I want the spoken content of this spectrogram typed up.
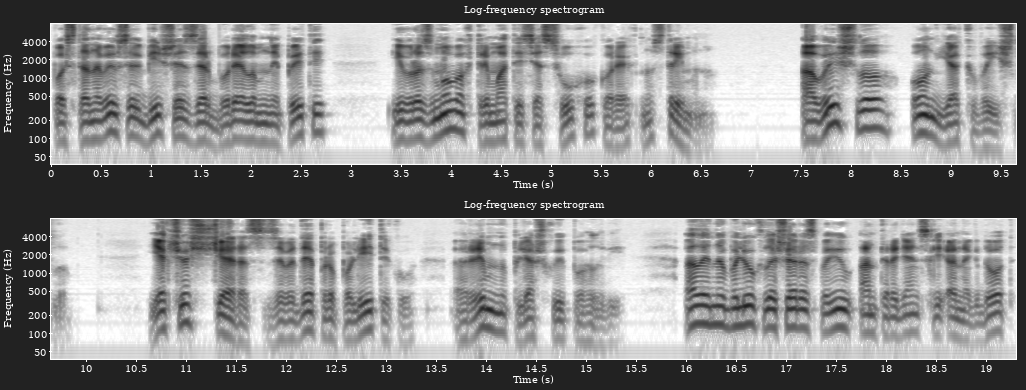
постановився більше з Арбурелом не пити і в розмовах триматися сухо, коректно, стримано. А вийшло он як вийшло. Якщо ще раз заведе про політику, гримну пляшкою по голові. Але Нобелюк лише розповів антирадянський анекдот,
